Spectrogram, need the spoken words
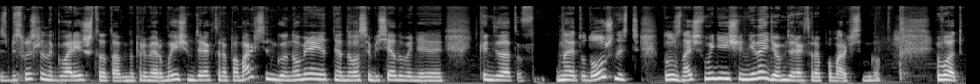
есть бессмысленно говорить, что там, например, мы ищем директора по маркетингу, но у меня нет ни одного собеседования кандидатов на эту должность, ну, значит, мы не ищем, не найдем директора по маркетингу. Вот.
